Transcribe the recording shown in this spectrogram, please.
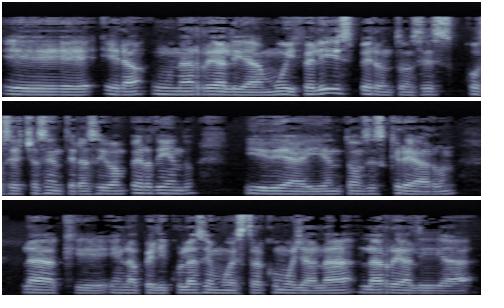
eh, era una realidad muy feliz, pero entonces cosechas enteras se iban perdiendo y de ahí entonces crearon la que en la película se muestra como ya la, la realidad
